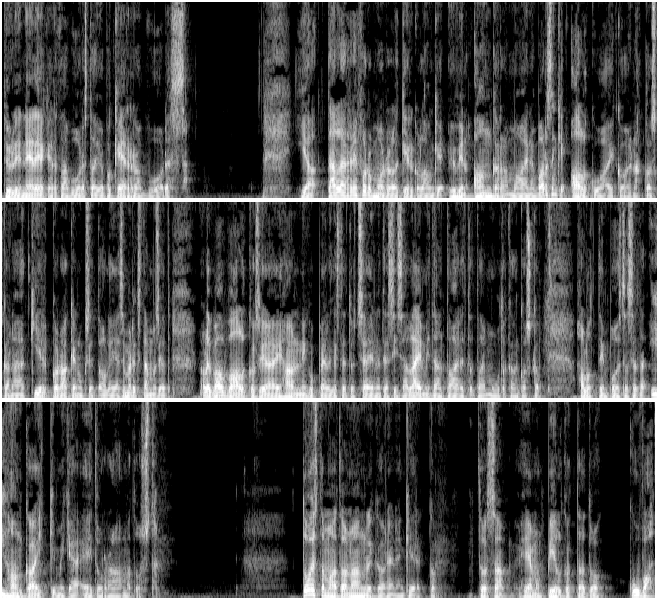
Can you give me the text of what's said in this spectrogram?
tyyli neljä kertaa vuodesta jopa kerran vuodessa. Ja tällä reformoidulla kirkolla onkin hyvin ankara maine, varsinkin alkuaikoina, koska nämä kirkkorakennukset oli esimerkiksi tämmöisiä, että ne oli vain valkoisia ihan niin kuin pelkistetyt seinät ja sisällä ei mitään taidetta tai muutakaan, koska haluttiin poistaa sieltä ihan kaikki, mikä ei tule raamatusta. Toista maata on anglikaaninen kirkko. Tuossa hieman pilkottaa tuo kuva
